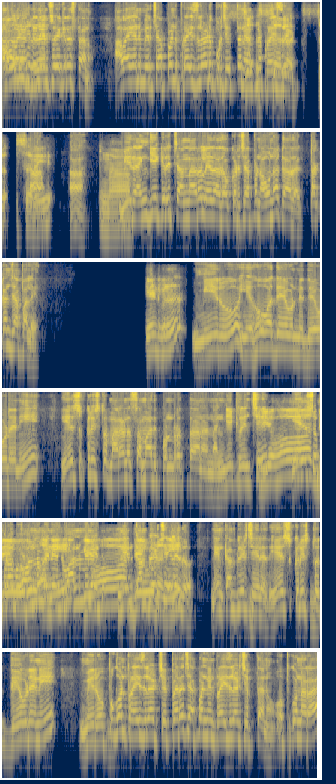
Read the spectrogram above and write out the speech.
అలాగ బ్రదర్. నేను స్వీకరిస్తాను. అలాగని మీరు చెప్పండి ప్రైజ్ లార్డ్ ఇప్పుడు చెప్తాను వెంటనే ప్రైజ్ స- సరే. మీరు అంగీకరించి అన్నారా లేదా? అది ఒక్కటి చెప్పండి. అవునా కాదా? టక్కని చెప్పాలి. ఏంటి బ్రదర్? మీరు యెహోవా దేవుడిని దేవుడని యేసుక్రీస్తు మరణ సమాధి పునరుత్థానాన్ని అంగీకరించి నేను కంప్లీట్ చేయలేదు. నేను కంప్లీట్ చేయలేదు. యేసుక్రీస్తు దేవుడని మీరు ఒప్పుకొని ప్రైజ్ లాట్ చెప్పారా? చెప్పండి నేను ప్రైజ్ లాట్ చెప్తాను. ఒప్పుకున్నారా?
